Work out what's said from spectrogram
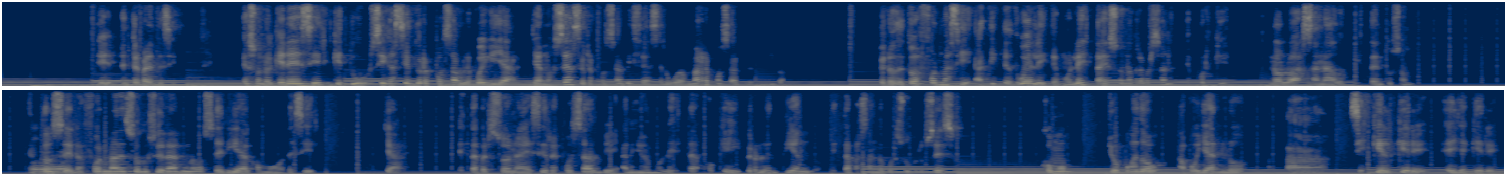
Eh, entre paréntesis, eso no quiere decir que tú sigas siendo responsable, puede que ya, ya no seas el responsable y seas el huevo más responsable del mundo. Pero de todas formas, si a ti te duele y te molesta eso en otra persona, es porque no lo has sanado, está en tu sombra. Entonces, la forma de solucionarlo sería como decir, ya, esta persona es irresponsable, a mí me molesta, ok, pero lo entiendo, está pasando por su proceso. ¿Cómo yo puedo apoyarlo a, si es que él quiere, ella quiere,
